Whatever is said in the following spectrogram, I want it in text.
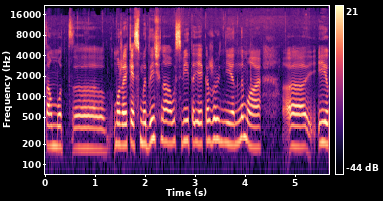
Там, от, е, може, якась медична освіта, я кажу, ні, немає. Е, і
